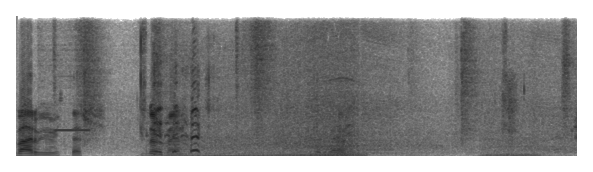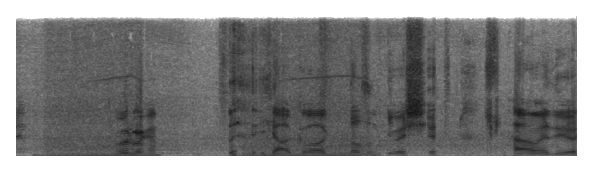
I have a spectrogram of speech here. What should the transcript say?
Var bir miktar. Dur ben. Dur ben. Vur bakalım. ya aklıma bak doesn't give a shit. Devam ediyor.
